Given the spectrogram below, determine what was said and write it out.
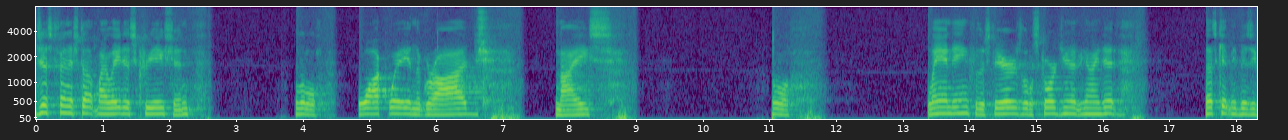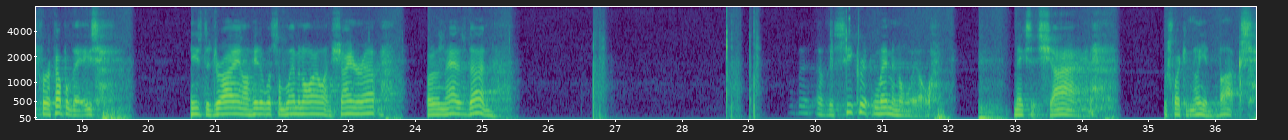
just finished up my latest creation. A little walkway in the garage. Nice. Little landing for the stairs, little storage unit behind it. That's kept me busy for a couple days. Needs to dry and I'll hit it with some lemon oil and shine her up. Other than that, it's done. Bit of the secret lemon oil. Makes it shine. Looks like a million bucks.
